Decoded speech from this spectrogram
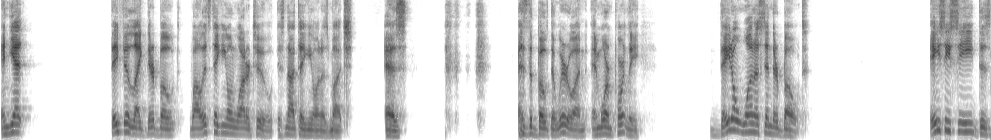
And yet they feel like their boat, while it's taking on water too, is not taking on as much as as the boat that we're on and more importantly they don't want us in their boat acc does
